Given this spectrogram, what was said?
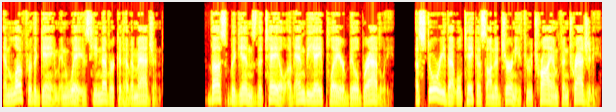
and love for the game in ways he never could have imagined. Thus begins the tale of NBA player Bill Bradley, a story that will take us on a journey through triumph and tragedy,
